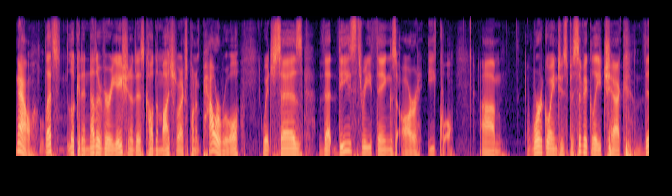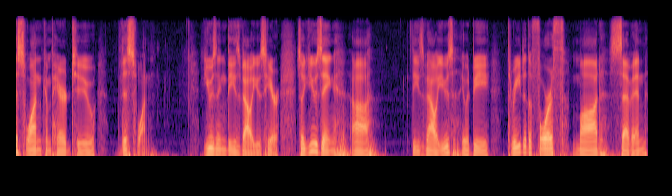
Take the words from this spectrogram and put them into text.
Now, let's look at another variation of this called the modular exponent power rule, which says that these three things are equal. Um, we're going to specifically check this one compared to this one, using these values here. So using uh, these values, it would be 3 to the 4th mod 7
